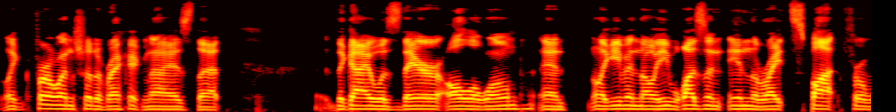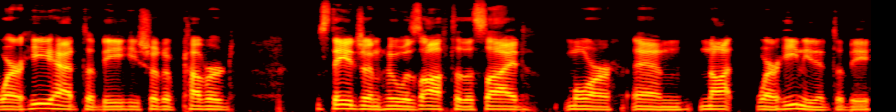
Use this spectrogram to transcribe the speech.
Like Ferland should have recognized that the guy was there all alone and like even though he wasn't in the right spot for where he had to be, he should have covered Stajan, who was off to the side more and not where he needed to be.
